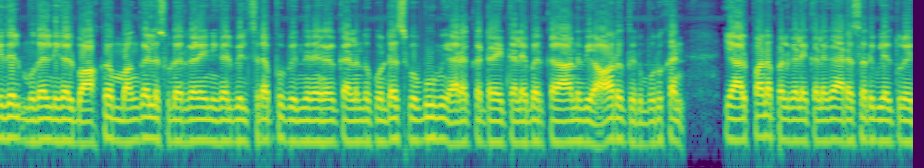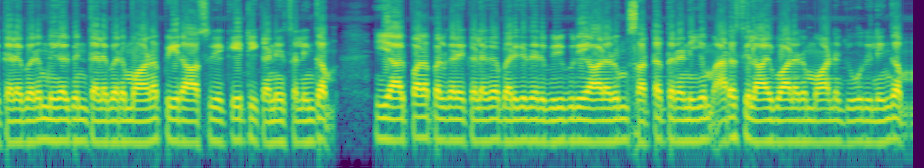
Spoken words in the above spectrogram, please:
இதில் முதல் நிகழ்வாக மங்கள சுடர்களை நிகழ்வில் சிறப்பு விருந்தினர்கள் கலந்து கொண்ட சிவபூமி அறக்கட்டளை தலைவர் கலாநிதி ஆறு திருமுருகன். யாழ்ப்பாண பல்கலைக்கழக அரசறிவியல் துறை தலைவரும் நிகழ்வின் தலைவருமான பேராசிரியர் கே டி கணேசலிங்கம். யாழ்ப்பாண பல்கலைக்கழக வருகைதர் விரிவுரையாளரும் சட்டத்தரணியும் அரசியல் ஆய்வாளருமான ஜோதிலிங்கம்.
